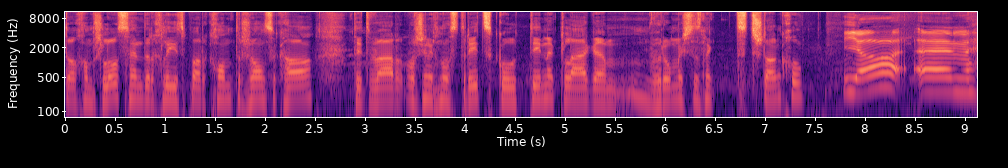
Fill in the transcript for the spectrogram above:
Doch am Schluss haben wir ein, paar Konterchancen gehabt. Dort wäre wahrscheinlich noch das dritte Goal drin gelegen. Warum ist das nicht zustande gekommen? Ja, ähm,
